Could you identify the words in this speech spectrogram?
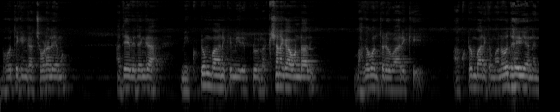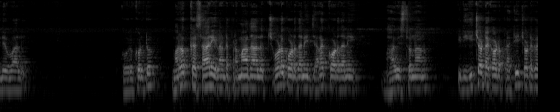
భౌతికంగా చూడలేము. అదేవిధంగా మీ కుటుంబానికి మీరు ఎప్పుడు రక్షణగా ఉండాలి. భగవంతుడు వారికి ఆ కుటుంబానికి మనోధైర్యాన్ని అందివ్వాలి. కోరుకుంటూ మరొక్కసారి ఇలాంటి ప్రమాదాలు చూడకూడదని జరగకూడదని భావిస్తున్నాను. ఇది ఈ చోట కూడా ప్రతి చోటగా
